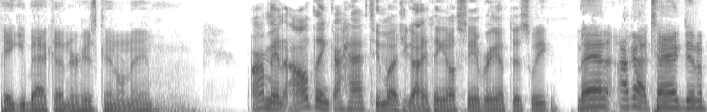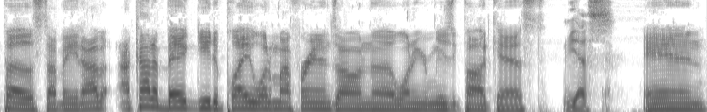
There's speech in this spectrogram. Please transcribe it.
piggyback under his kennel name. All right, man. I don't think I have too much. You got anything else you need to bring up this week? Man, I got tagged in a post. I mean, I I kind of begged you to play one of my friends on uh, one of your music podcasts, Yes. and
